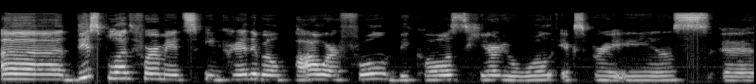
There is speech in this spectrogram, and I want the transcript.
Uh, this platform is incredible powerful because here you will experience uh,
